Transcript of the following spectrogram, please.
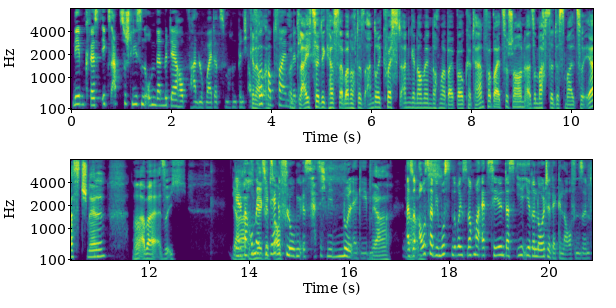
Nebenquest X abzuschließen, um dann mit der Hauptverhandlung weiterzumachen. Bin ich auch genau, vollkommen fein und mit. Und gleichzeitig hast du aber noch das andere Quest angenommen, nochmal bei Bo-Katan vorbeizuschauen. Also machst du das mal zuerst schnell. Mhm Ne, aber also ich. Ja, ja warum also er zu der geflogen ist, hat sich mir null ergeben. Ja. Also außer wir mussten übrigens noch mal erzählen, dass ihr ihre Leute weggelaufen sind.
